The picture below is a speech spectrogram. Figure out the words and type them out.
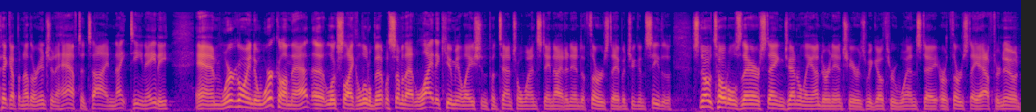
pick up another inch and a half to tie 1980. And we're going to work on that, uh, it looks like a little bit, with some of that light accumulation potential Wednesday night and into Thursday. But you can see the snow totals there staying generally under an inch here as we go through Wednesday or Thursday afternoon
